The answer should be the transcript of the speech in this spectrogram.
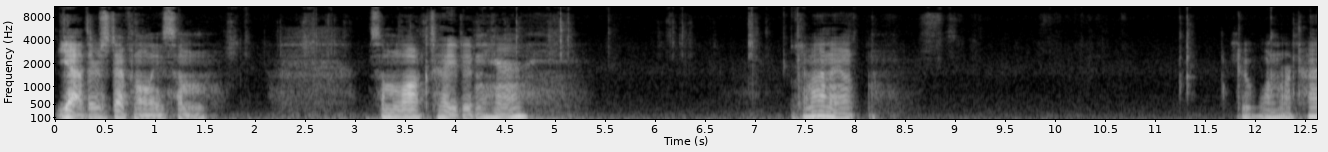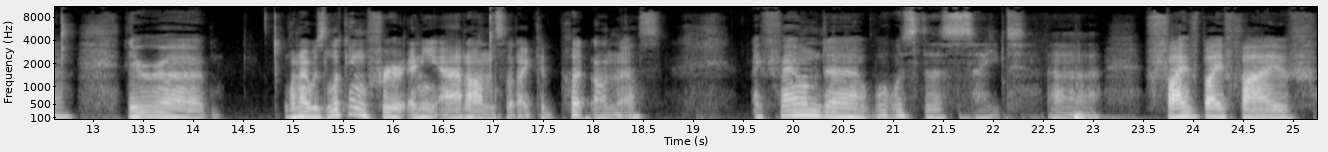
yeah, there's definitely some, some Loctite in here. Come on out. Do one more time. There, uh, when I was looking for any add-ons that I could put on this, I found, uh, what was the site? Uh, 5 by 5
